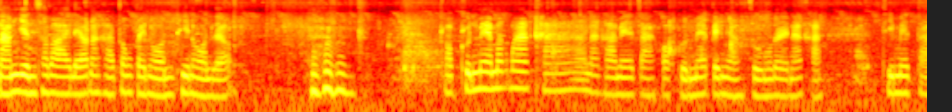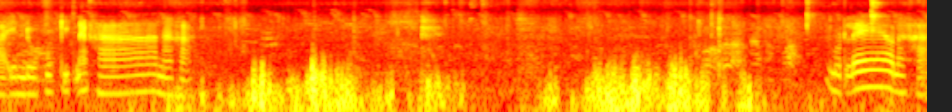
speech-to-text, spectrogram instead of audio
น้ำเย็นสบายแล้วนะคะ ต้องไปนอนที่นอนแล้ว ขอบคุณแม่มากๆค่ะนะคะ แม่จ๋าขอบคุณแม่เป็นอย่างสูงเลยนะคะ ที่เมตตาเอ็นดูกุ๊กกิ๊กนะคะนะคะหมดแล้วนะคะ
